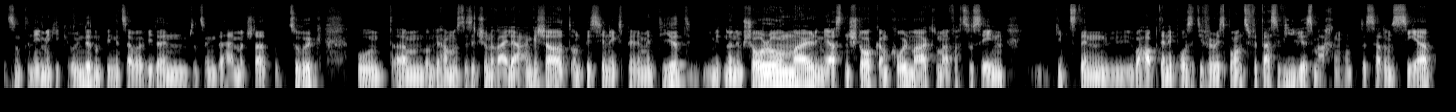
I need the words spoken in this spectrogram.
das Unternehmen gegründet und bin jetzt aber wieder in sozusagen der Heimatstadt zurück. Und, ähm, und wir haben uns das jetzt schon eine Weile angeschaut und ein bisschen experimentiert mit nur einem Showroom mal im ersten Stock am Kohlmarkt, um einfach zu sehen, gibt es denn überhaupt eine positive Response für das, wie wir es machen? Und das hat uns sehr,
